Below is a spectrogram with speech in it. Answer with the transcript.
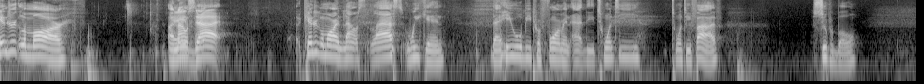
Kendrick Lamar announced that Kendrick Lamar announced last weekend that he will be performing at the 2025 Super Bowl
